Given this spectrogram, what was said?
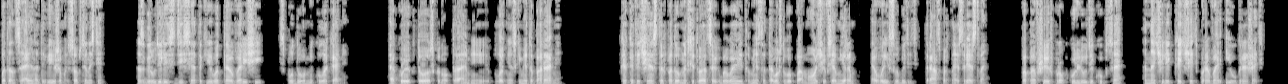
потенциально движимой собственности, сгрудились десяток его товарищей с пудовыми кулаками, а кое-кто с кнутами и плотницкими топорами, как это часто в подобных ситуациях бывает, вместо того, чтобы помочь и всем миром высвободить транспортное средство, попавшие в пробку люди купца начали качать права и угрожать.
